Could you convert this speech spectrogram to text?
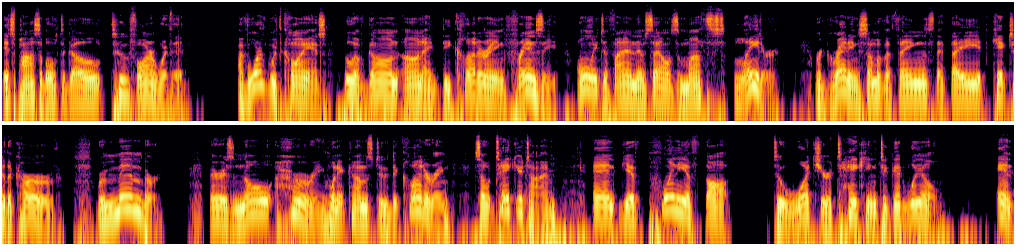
it's possible to go too far with it. I've worked with clients who have gone on a decluttering frenzy only to find themselves months later regretting some of the things that they kicked to the curb. Remember, there is no hurry when it comes to decluttering, so take your time and give plenty of thought to what you're taking to Goodwill. And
